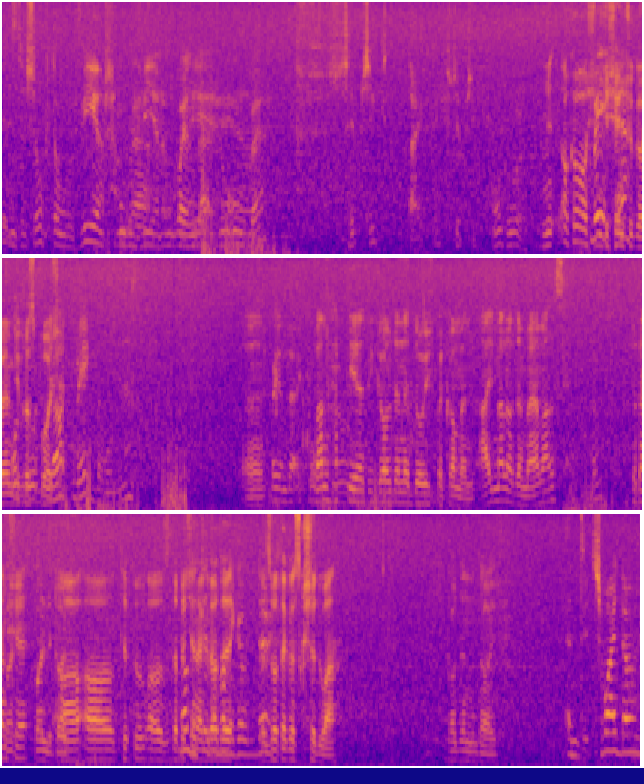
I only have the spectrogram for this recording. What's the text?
In de zocht ongeveer, ongeveer, ongeveer eh, 70, 80, 70. Mi- Około 80 gołębi w rozpłodzie. Ja, ik weet dat. hè. E, Ben je daar- Wann habt ihr die goldene Durch bekommen? Einmal oder mehrmals? Pytam się o, o tytuł, o zdobycie No, nagrody. Złotego Skrzydła. Golden Durch. En 2000,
